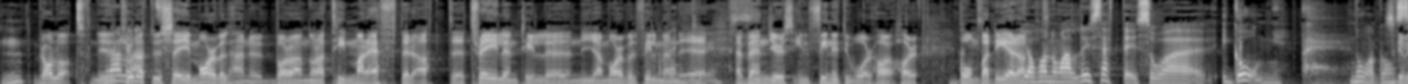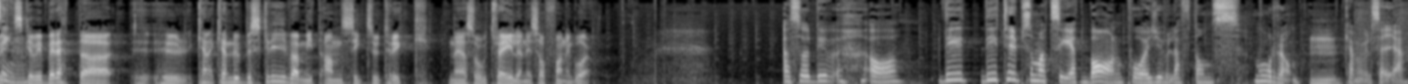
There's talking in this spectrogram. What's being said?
Mm, bra låt. Det är Bra kul låt. att du säger Marvel här nu, bara några timmar efter att uh, trailern till eh, nya Marvel-filmen Avengers. Avengers Infinity War har, har bombarderat... Jag har nog aldrig sett dig så uh, igång. Någonsin. Ska vi, ska vi berätta hu- hur... Kan, kan du beskriva mitt ansiktsuttryck när jag såg trailern i soffan igår? Alltså, det, ja. Det, det är typ som att se ett barn på julaftonsmorgon, Mm. kan man väl säga.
